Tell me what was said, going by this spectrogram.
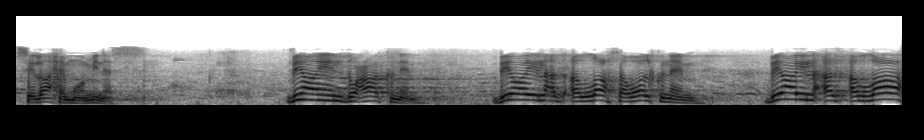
سلاح مؤمن است بیاین دعا کنیم بیاین از الله سوال کنیم بیاین از الله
